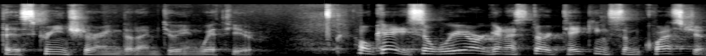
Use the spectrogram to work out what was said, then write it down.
the screen sharing that I'm doing with you. Okay, so we are going to start taking some questions.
